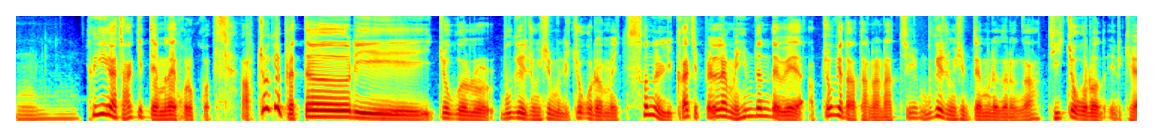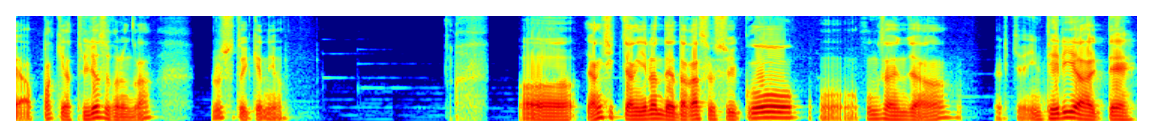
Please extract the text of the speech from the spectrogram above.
음, 크기가 작기 때문에 그렇고 앞쪽에 배터리 이쪽을 무게 중심을 이쪽으로 하면 선을 이까지 빼려면 힘든데 왜 앞쪽에다 달아놨지? 무게 중심 때문에 그런가? 뒤쪽으로 이렇게 앞바퀴가 들려서 그런가? 그럴 수도 있겠네요. 어, 양식장 이런 데다가 쓸 수 있고, 어, 공사 현장, 이렇게 인테리어 할 때,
